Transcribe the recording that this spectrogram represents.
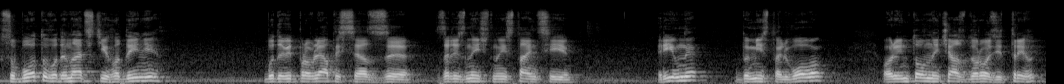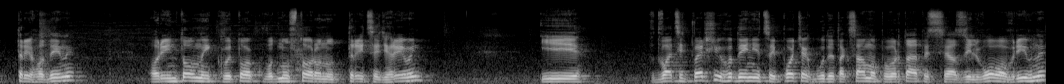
в суботу в 11 годині буде відправлятися з залізничної станції Рівне до міста Львова. Орієнтовний час в дорозі 3, 3 години. Орієнтовний квиток в одну сторону 30 гривень. І в 21-й годині цей потяг буде так само повертатися зі Львова в Рівне.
